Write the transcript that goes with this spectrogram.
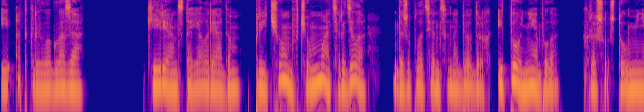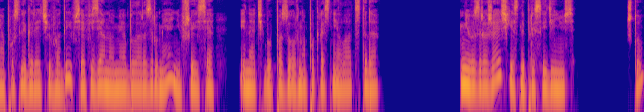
и открыла глаза. Кириан стоял рядом. Причем, в чем мать родила? Даже полотенца на бедрах и то не было. Хорошо, что у меня после горячей воды вся физиономия была разрумянившаяся, иначе бы позорно покраснела от стыда. «Не возражаешь, если присоединюсь?» «Что?»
